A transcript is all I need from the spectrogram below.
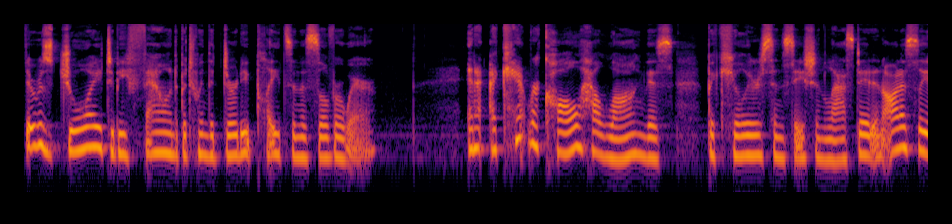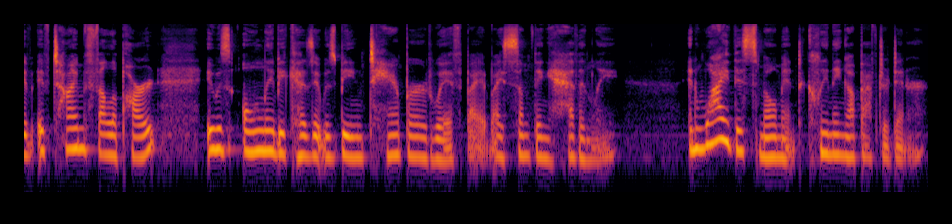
there was joy to be found between the dirty plates and the silverware. And I, I can't recall how long this peculiar sensation lasted. And honestly, if, if time fell apart, it was only because it was being tampered with by, by something heavenly. And why this moment cleaning up after dinner?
